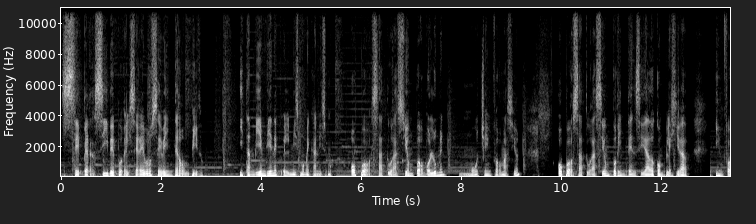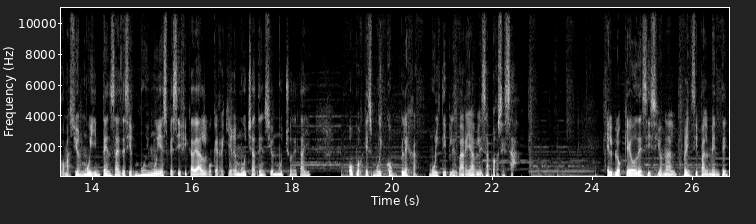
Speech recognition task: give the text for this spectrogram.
se percibe por el cerebro se ve interrumpido. Y también viene el mismo mecanismo, o por saturación por volumen, mucha información, o por saturación por intensidad o complejidad. Información muy intensa, es decir, muy muy específica de algo que requiere mucha atención, mucho detalle, o porque es muy compleja, múltiples variables a procesar. El bloqueo decisional principalmente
